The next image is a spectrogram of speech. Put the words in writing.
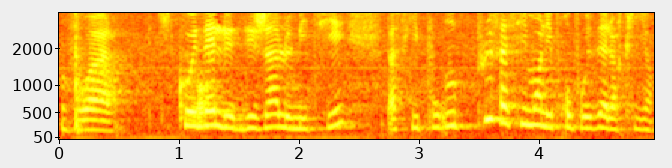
Voilà, qui connaît déjà le métier, parce qu'ils pourront plus facilement les proposer à leurs clients.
